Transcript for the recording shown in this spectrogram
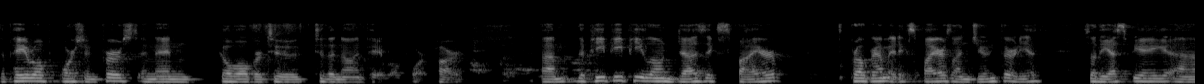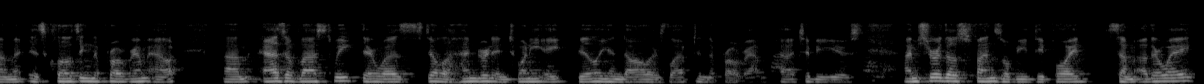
the payroll portion first and then go over to, to the non-payroll part. Um, the PPP loan does expire program. It expires on June 30th. So the SBA um, is closing the program out. Um, as of last week, there was still $128 billion left in the program uh, to be used. I'm sure those funds will be deployed some other way.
